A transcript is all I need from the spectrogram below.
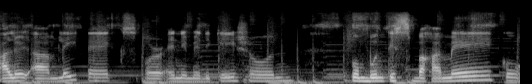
aller, um, latex or any medication. Kung buntis ba kami, kung,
